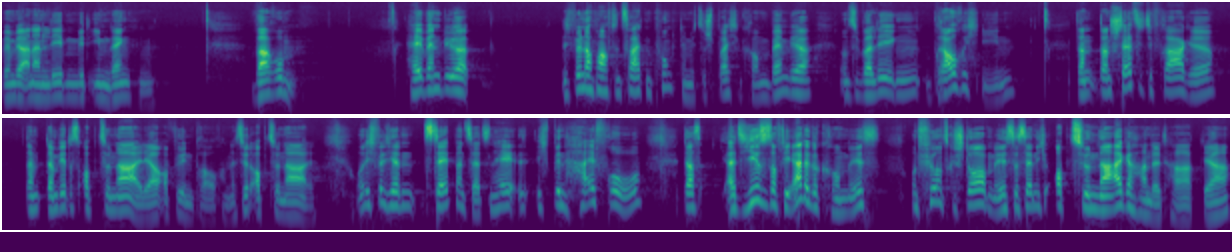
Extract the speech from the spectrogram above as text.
wenn wir an ein Leben mit ihm denken. Warum? Hey, wenn wir, ich will nochmal auf den zweiten Punkt nämlich zu sprechen kommen, wenn wir uns überlegen, brauche ich ihn, dann, dann stellt sich die Frage, dann, dann, wird es optional, ja, ob wir ihn brauchen. Es wird optional. Und ich will hier ein Statement setzen, hey, ich bin heilfroh, dass als Jesus auf die Erde gekommen ist und für uns gestorben ist, dass er nicht optional gehandelt hat, ja.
